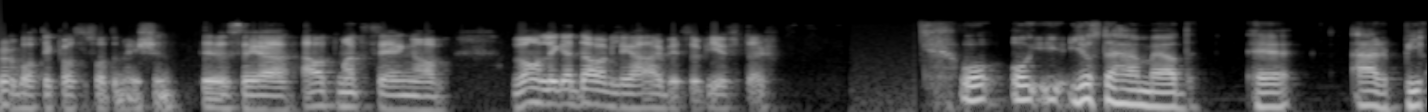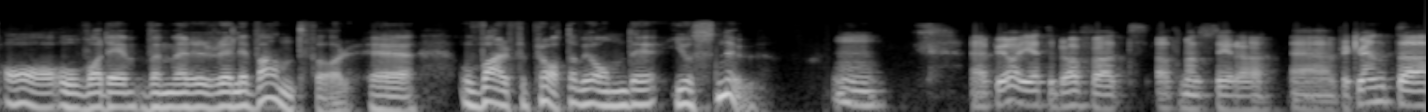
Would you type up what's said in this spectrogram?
Robotic Process Automation, det vill säga automatisering av vanliga dagliga arbetsuppgifter. Och, och just det här med eh, RPA och vad det, vem är det relevant för? Eh, och varför pratar vi om det just nu? Mm. RPA är jättebra för att automatisera eh, frekventa,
